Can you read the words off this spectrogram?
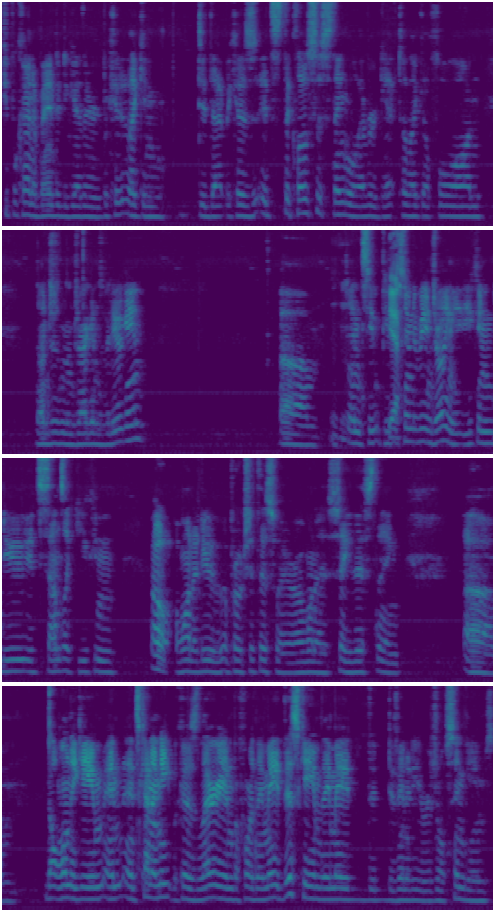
people kind of banded together because like and did that because it's the closest thing we'll ever get to like a full on Dungeons and Dragons video game. Um, Mhm. and seem, people Yeah. seem to be enjoying it. You can do. It sounds like you can. Oh, I want to do approach it this way, or I want to say this thing. Um, the only game, and, and it's kind of neat because Larian, before they made this game, they made the Divinity Original Sin games,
